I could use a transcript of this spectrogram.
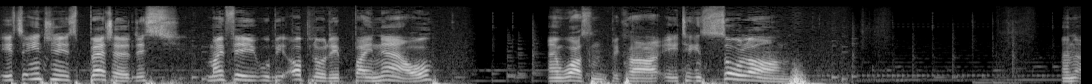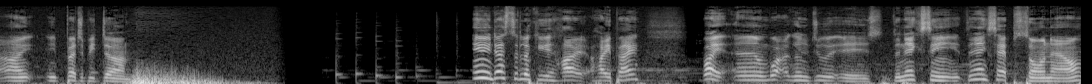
if the internet is better, this my video will be uploaded by now, and wasn't because it taking so long, and I it better be done. That's the lucky high high pay. Right, and um, what I'm to do is the next thing, the next episode now.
